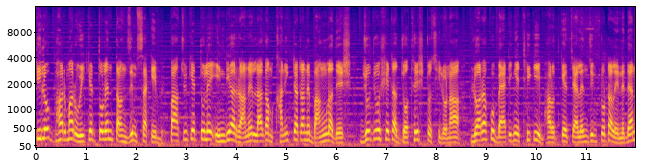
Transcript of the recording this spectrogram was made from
তিলক ভার্মার উইকেট তোলেন তানজিম সাকিব। পাঁচ উইকেট তুলে ইন্ডিয়ার রানের লাগাম খানিকটা টানে বাংলাদেশ, যদিও সেটা যথেষ্ট ছিল না। লড়াকু ব্যাটিংয়ে ঠিকই ভারতকে চ্যালেঞ্জিং টোটাল এনে দেন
